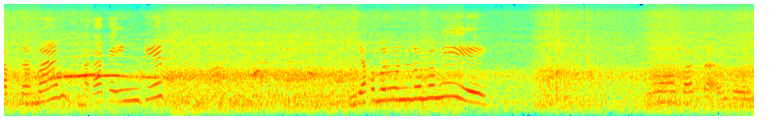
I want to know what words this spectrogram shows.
Sarap naman. Nakakaingit. Hindi ako marunong lumangi eh. Yung mga bata doon.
